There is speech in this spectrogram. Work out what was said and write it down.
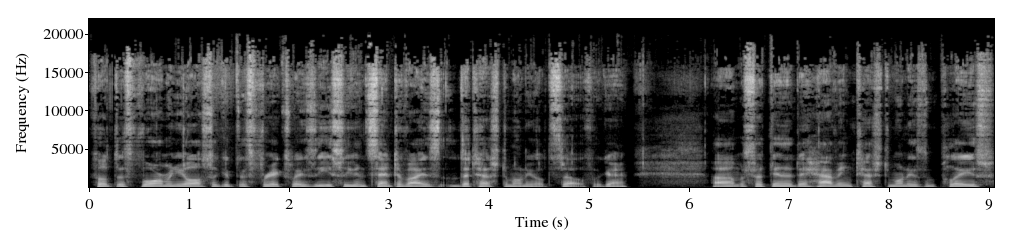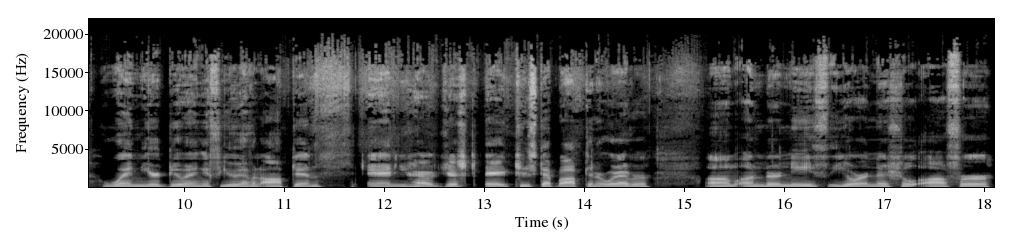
fill out this form and you'll also get this free XYZ. So you incentivize the testimonial itself. Okay. Um, so at the end of the day, having testimonials in place when you're doing, if you have an opt-in and you have just a two-step opt-in or whatever, um, underneath your initial offer,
